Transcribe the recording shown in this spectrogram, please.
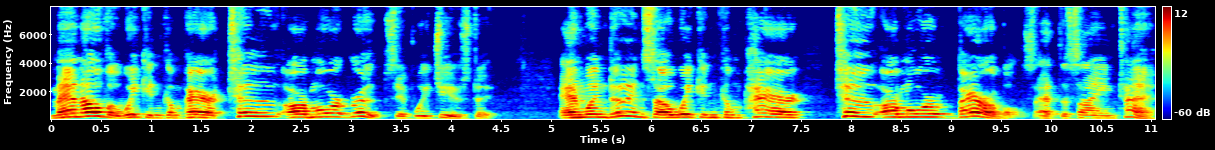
MANOVA, we can compare two or more groups if we choose to. And when doing so, we can compare two or more variables at the same time.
